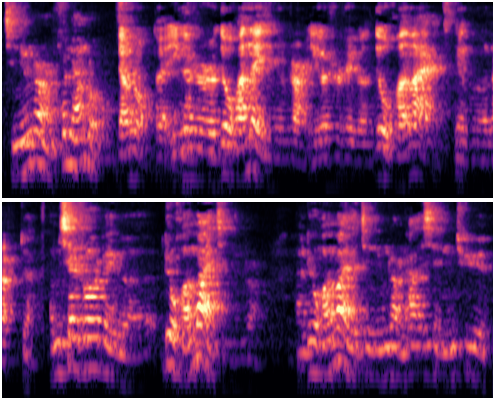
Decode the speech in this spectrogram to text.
进京证分两种，两种，对，一个是六环内进京证，一个是这个六环外进京证。对，咱们先说这个六环外进京证啊，六环外的进京证，它的限行区域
